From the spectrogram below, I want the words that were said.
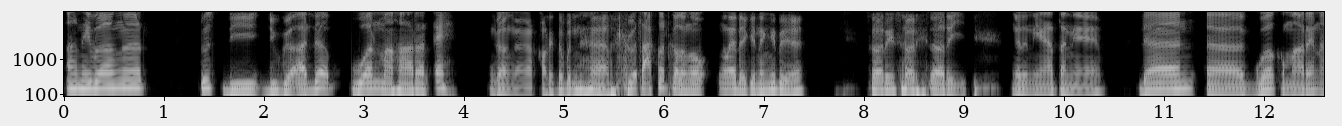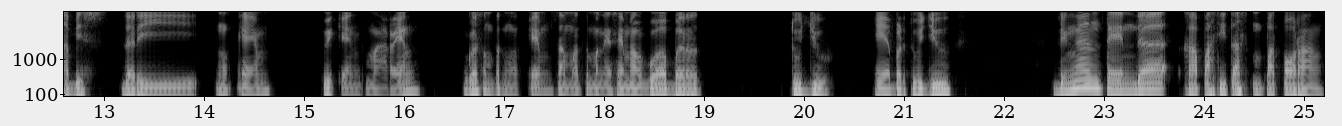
Aneh banget. Terus di juga ada Puan Maharan. Eh, enggak, enggak, enggak. Kalau itu benar. Gue takut kalau nge- ngeledekin yang itu ya. Sorry, sorry, sorry. Nggak ada niatan ya. Dan eh gue kemarin abis dari ngecamp weekend kemarin, gue sempet ngecamp sama teman SMA gue bertujuh, ya bertujuh dengan tenda kapasitas empat orang.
